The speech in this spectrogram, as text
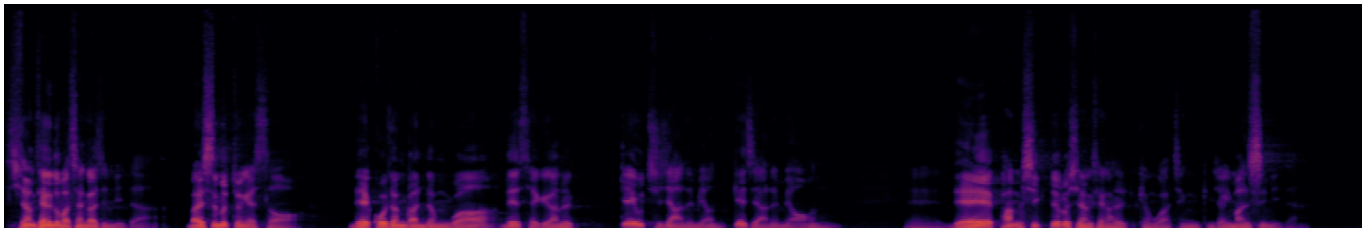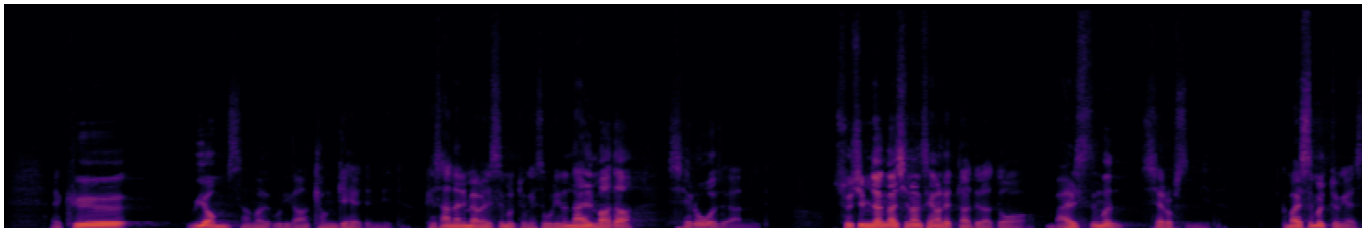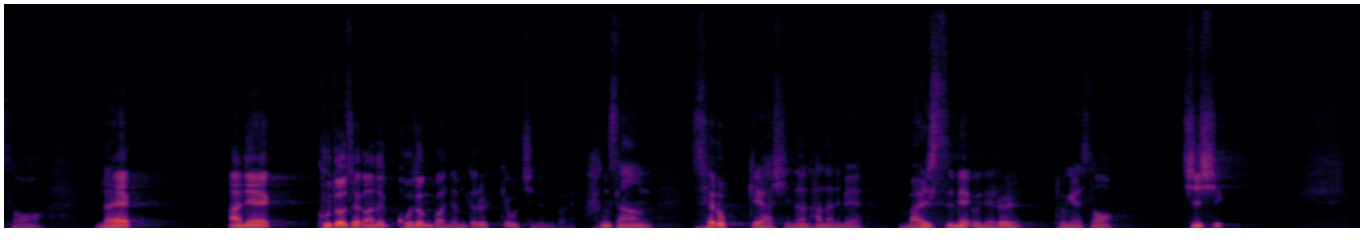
신앙생활도 마찬가지입니다. 말씀을 통해서 내 고정관념과 내 세계관을 깨우치지 않으면 깨지 않으면 내 방식대로 신앙생활할 경우가 굉장히 많습니다. 그 위험성을 우리가 경계해야 됩니다. 그래서 하나님의 말씀을 통해서 우리는 날마다 새로워져야 합니다. 수십 년간 신앙생활을 했다 하더라도 말씀은 새롭습니다. 그 말씀을 통해서 내 안에 굳어져가는 고정관념들을 깨우치는 거예요. 항상 새롭게 하시는 하나님의 말씀의 은혜를 통해서 지식,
